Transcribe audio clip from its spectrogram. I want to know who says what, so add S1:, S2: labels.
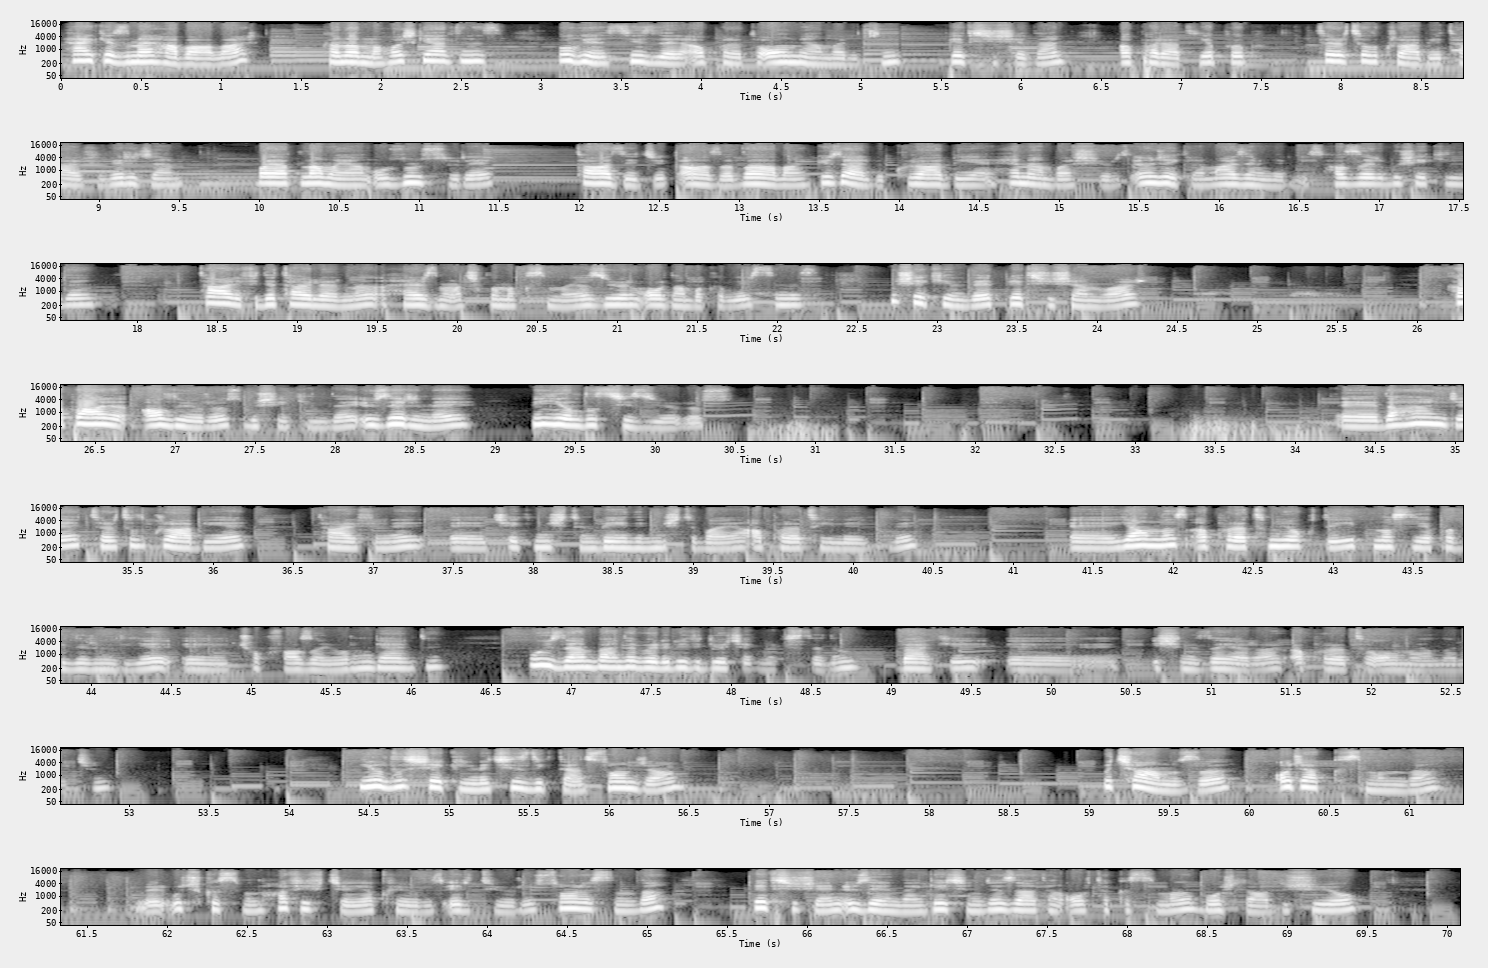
S1: Herkese merhabalar. Kanalıma hoş geldiniz. Bugün sizlere aparatı olmayanlar için pet şişeden aparat yapıp tırtıl kurabiye tarifi vereceğim. Bayatlamayan uzun süre tazecik ağza dağılan güzel bir kurabiye. Hemen başlıyoruz. Öncelikle malzemelerimiz hazır bu şekilde. Tarifi detaylarını her zaman açıklama kısmına yazıyorum. Oradan bakabilirsiniz. Bu şekilde pet şişem var. Kapağı alıyoruz bu şekilde. Üzerine bir yıldız çiziyoruz. Ee, daha önce tırtıl kurabiye tarifini e, çekmiştim, beğenilmişti bayağı aparatı ile ilgili. Ee, yalnız aparatım yok deyip nasıl yapabilirim diye e, çok fazla yorum geldi. Bu yüzden ben de böyle bir video çekmek istedim. Belki e, işinize yarar aparatı olmayanlar için. Yıldız şeklini çizdikten sonra bıçağımızı ocak kısmında böyle uç kısmını hafifçe yakıyoruz, eritiyoruz. Sonrasında pet şişenin üzerinden geçince zaten orta kısmı boşluğa düşüyor.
